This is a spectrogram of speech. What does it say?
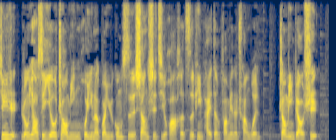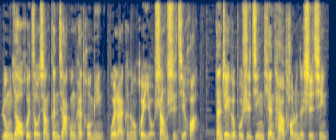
近日，荣耀 CEO 赵明回应了关于公司上市计划和子品牌等方面的传闻。赵明表示，荣耀会走向更加公开透明，未来可能会有上市计划，但这个不是今天他要讨论的事情。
